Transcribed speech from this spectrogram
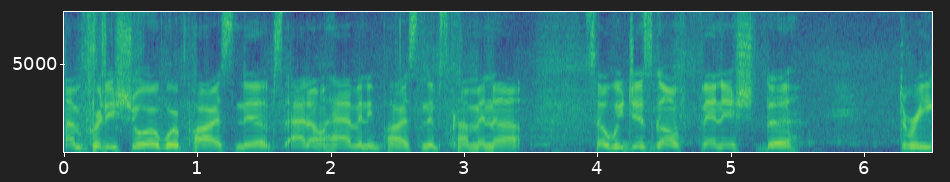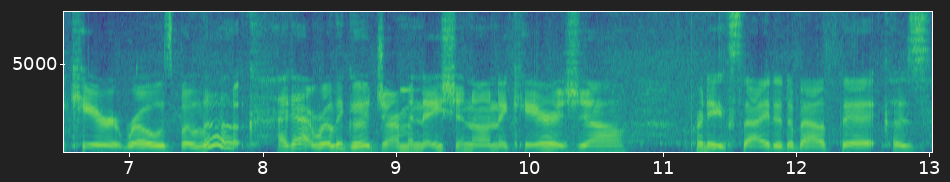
I'm pretty sure we're parsnips. I don't have any parsnips coming up. So we're just gonna finish the three carrot rows. But look, I got really good germination on the carrots, y'all. Pretty excited about that because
